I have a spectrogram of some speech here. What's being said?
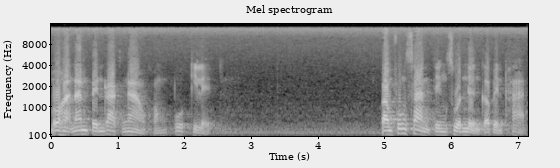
โมหะนั้นเป็นรากง่าวของผู้กิเลส ความฟุ้งซ่านจึงส่วนหนึ่งก็เป็นธาตุ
